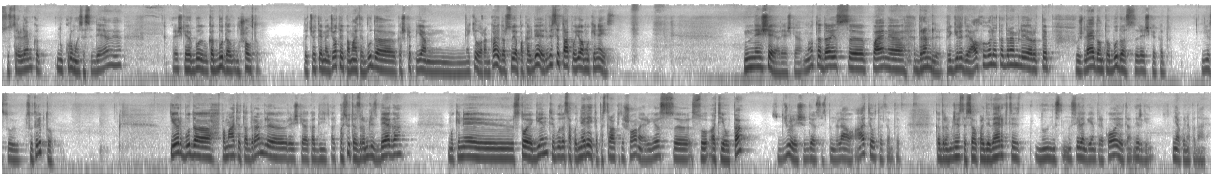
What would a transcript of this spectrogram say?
su strėlėm, kad nu, krūmuose sėdėjo, reiškia, ir kad būdą nušautų. Tačiau tie medžiotojai pamatė būdą, kažkaip jam nekilo ranka, dar su juo pakalbėjo ir visi tapo jo mokiniais. Neišėjo, reiškia. Nu, tada jis e, paėmė dramblį, prigirdė alkoholio tą dramblį ir taip užleido ant to būdos, reiškia, kad jį su, sutriptų. Ir būda pamatė tą dramblį, reiškia, kad pasiūtęs dramblis bėga, mokiniai stoja ginti, būdas sako, nereikia, pastraukite iš šoną ir jis e, su atjauta, su didžiuliai širdies įspinduliavo atjautą, ten, taip, kad dramblys tiesiog pradėjo verkti, nu, nus, nusilenkė jam prie kojų, ten irgi nieko nepadarė.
